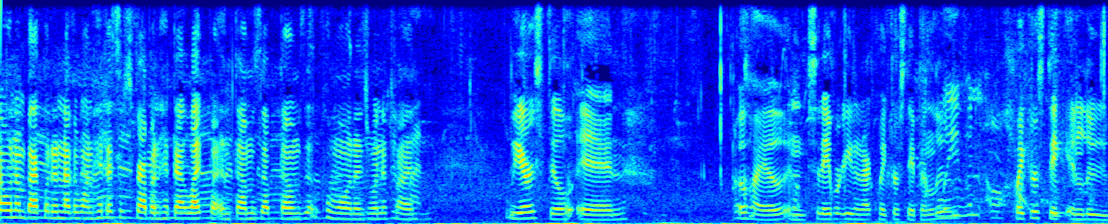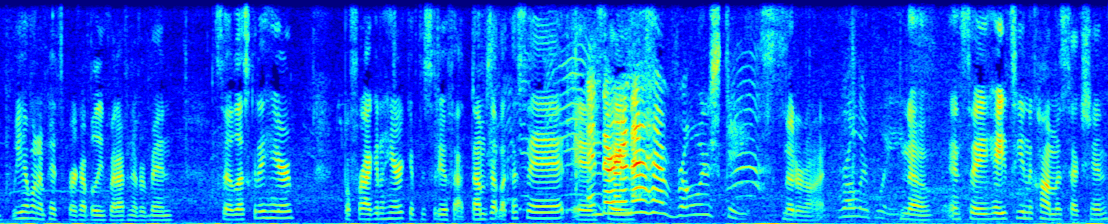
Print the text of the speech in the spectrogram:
What's up, sweeties? It's Tia, and I'm back with another one. Hit that subscribe button, hit that like button, thumbs up, thumbs up. Come on and join the fun. We are still in Ohio, and today we're eating at Quaker Steak and Lube. Quaker Steak and Lube. We have one in Pittsburgh, I believe, but I've never been. So let's get in here. Before I get in here, give this video a fat thumbs up, like I said, and, And they're say, gonna have roller skates. no, they're not. Rollerblades. No, and say hey T in the comment section.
